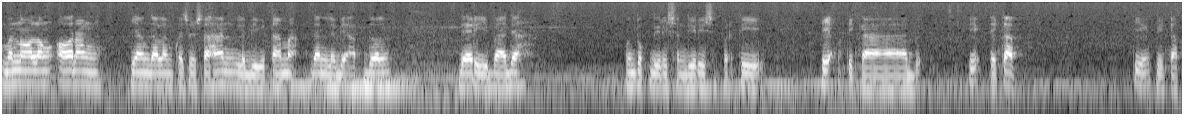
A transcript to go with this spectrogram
menolong orang yang dalam kesusahan lebih utama dan lebih abdol dari ibadah untuk diri sendiri seperti i'tikab i'tikab i'tikab.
